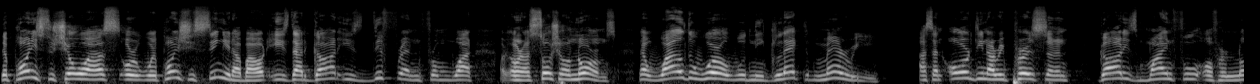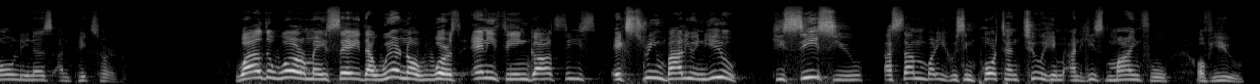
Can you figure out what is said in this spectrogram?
The point is to show us, or the point she's singing about, is that God is different from what or our social norms. That while the world would neglect Mary as an ordinary person, God is mindful of her loneliness and picks her. While the world may say that we're not worth anything, God sees extreme value in you. He sees you as somebody who's important to him and he's mindful of you.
